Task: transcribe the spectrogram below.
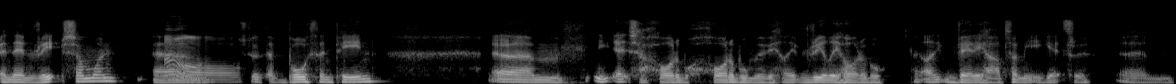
and then rapes someone. Um, Oh. So they're both in pain. Um, it's a horrible, horrible movie. Like really horrible. Like very hard for me to get through. Um,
